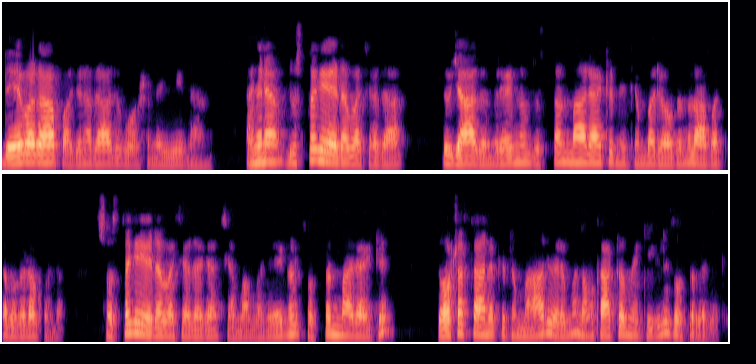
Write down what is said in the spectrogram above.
ദേവതാ ഭജനധാതു പോഷണീന്നാണ് അങ്ങനെ ദുസ്തകേടവശത രുജാകം ഗ്രഹങ്ങൾ ദുസ്തന്മാരായിട്ട് നിൽക്കുമ്പോൾ രോഗങ്ങൾ ആപത്ത് അപകടമൊക്കെ ഉണ്ടാകും. സ്വസ്ഥകേടവശതക ശമം ഗ്രഹങ്ങൾ സ്വസ്ഥന്മാരായിട്ട് ദോഷസ്ഥാനത്ത് നിന്ന് മാറി വരുമ്പോൾ നമുക്ക് ഓട്ടോമാറ്റിക്കലി സ്വസ്ഥത കിട്ടും.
